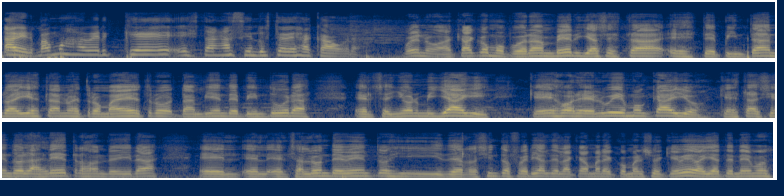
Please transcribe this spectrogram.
A ver, vamos a ver qué están haciendo ustedes acá ahora. Bueno, acá como podrán ver ya se está este, pintando, ahí está nuestro maestro también de pintura, el señor Miyagi, que es Jorge Luis Moncayo, que está haciendo las letras donde dirá el, salón de eventos y del recinto ferial de la Cámara de Comercio de Quevedo. Allá tenemos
